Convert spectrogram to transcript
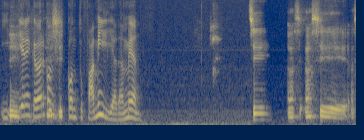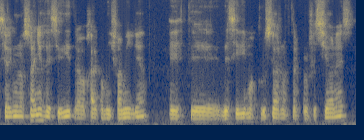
Y tiene que ver con, tu familia también. Sí, hace, hace algunos años decidí trabajar con mi familia, este, decidimos cruzar nuestras profesiones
